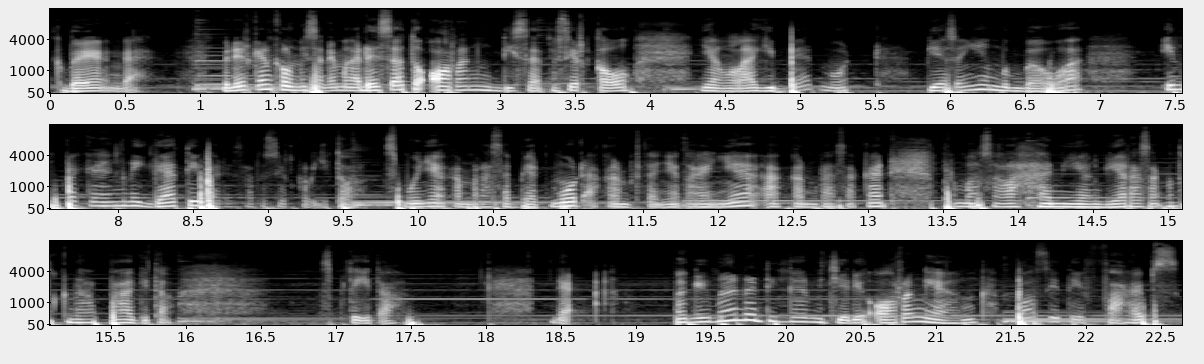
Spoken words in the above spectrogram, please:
Kebayang nggak? Bener kan kalau misalnya emang ada satu orang di satu circle yang lagi bad mood, biasanya yang membawa impact yang negatif pada satu circle itu. Semuanya akan merasa bad mood, akan bertanya-tanya, akan merasakan permasalahan yang dia rasakan itu kenapa gitu. Seperti itu. Nah, Bagaimana dengan menjadi orang yang positive vibes?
